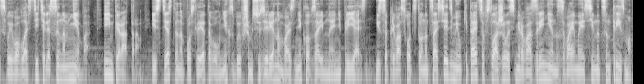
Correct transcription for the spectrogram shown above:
своего властителя сыном неба и императором. Естественно, после этого у них с бывшим сюзереном возникла взаимная неприязнь. Из-за превосходства над соседями у китайцев сложилось мировоззрение, называемое синоцентризмом.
